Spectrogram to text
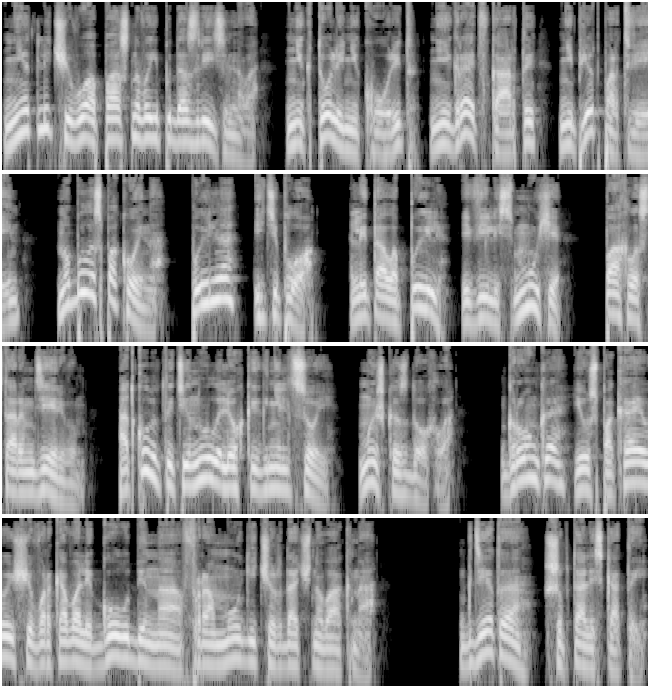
Нет ли чего опасного и подозрительного? Никто ли не курит, не играет в карты, не пьет портвейн? Но было спокойно, пыльно и тепло. Летала пыль и вились мухи, пахло старым деревом. Откуда-то тянуло легкой гнильцой. Мышка сдохла. Громко и успокаивающе ворковали голуби на фрамуге чердачного окна. Где-то шептались коты.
